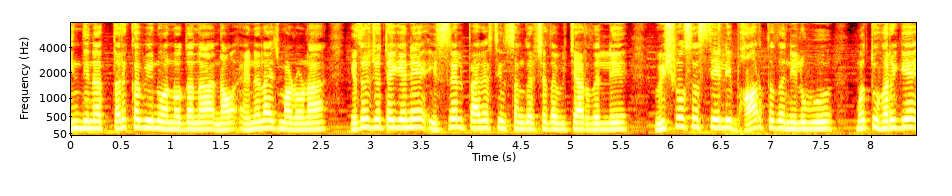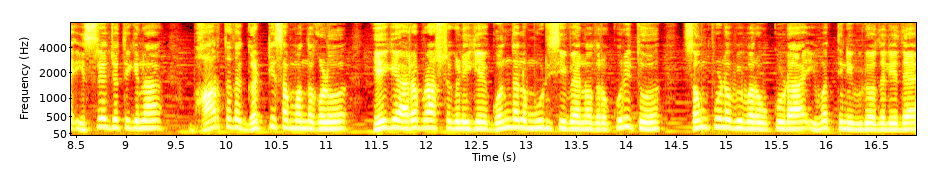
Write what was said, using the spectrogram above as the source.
ಹಿಂದಿನ ತರ್ಕವೇನು ಅನ್ನೋದನ್ನ ನಾವು ಅನಲೈಸ್ ಮಾಡೋಣ. ಇದರ ಜೊತೆಗೇನೆ ಇಸ್ರೇಲ್ ಪ್ಯಾಲೆಸ್ತೀನ್ ಸಂಘರ್ಷದ ವಿಚಾರದಲ್ಲಿ ವಿಶ್ವಸಂಸ್ಥೆಯಲ್ಲಿ ಭಾರತದ ನಿಲುವು ಮತ್ತು ಹೊರಗೆ ಇಸ್ರೇಲ್ ಜೊತೆಗಿನ ಭಾರತದ ಗಟ್ಟಿ ಸಂಬಂಧಗಳು ಹೇಗೆ ಅರಬ್ ರಾಷ್ಟ್ರಗಳಿಗೆ ಗೊಂದಲ ಮೂಡಿಸಿವೆ ಅನ್ನೋದರ ಕುರಿತು ಸಂಪೂರ್ಣ ವಿವರವು ಕೂಡ ಇವತ್ತಿನ ವಿಡಿಯೋದಲ್ಲಿ ಇದೆ.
